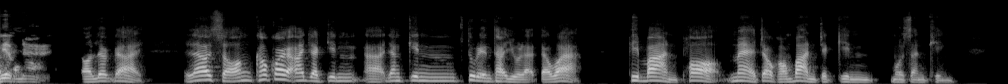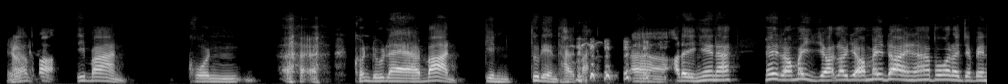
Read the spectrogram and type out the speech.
เลือกได้รอเลือกได้ แล้วสองเขาก็อาจจะกินอ่ายังกินทุเรียนไทยอยู่แหละ แต่ว่าที่บ้านพ่อแม่เจ้าของบ้านจะกินมูซังคิง แล้วก็ที่บ้านคนคนดูแลบ้าน กินทุเรียนไทยไปอ่าอะไรอย่างเงี้ยนะเฮ้ยเราไม่ยอมเรายอมไม่ได้นะ เพราะว่าเราจะเป็น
